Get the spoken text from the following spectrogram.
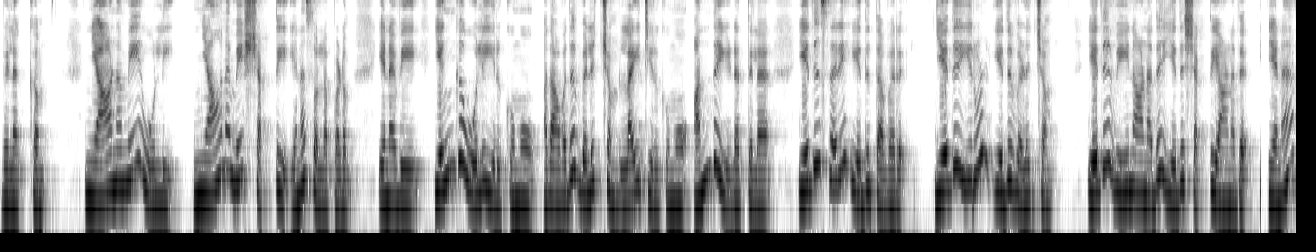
விளக்கம். ஞானமே ஒளி ஞானமே சக்தி என சொல்லப்படும். எனவே எங்கே ஒளி இருக்குமோ அதாவது வெளிச்சம் லைட் இருக்குமோ அந்த இடத்துல எது சரி எது தவறு? எது இருள் எது வெளிச்சம்? எது வீணானது எது சக்தியானது? என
